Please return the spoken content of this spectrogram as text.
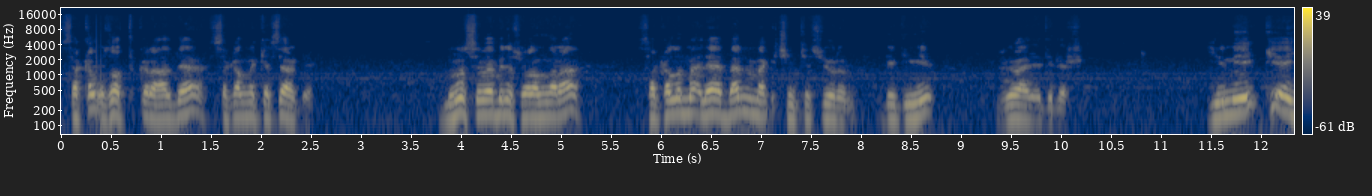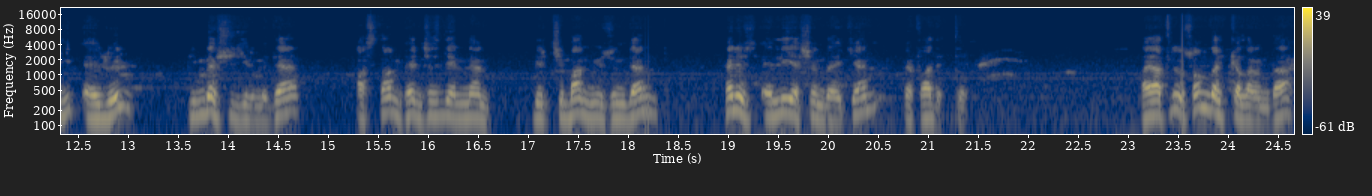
sakal uzattıkları halde sakalını keserdi. Bunun sebebini soranlara sakalımı ele vermemek için kesiyorum dediği rivayet edilir. 22 Eylül 1520'de aslan pençesi denilen bir çıban yüzünden henüz 50 yaşındayken vefat etti. Hayatının son dakikalarında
